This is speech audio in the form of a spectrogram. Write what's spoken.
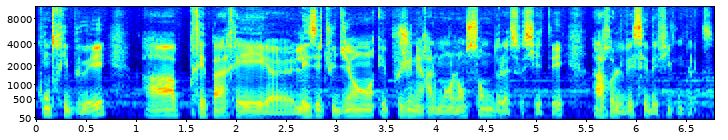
contribuer à préparer les étudiants et plus généralement l'ensemble de la société à relever ces défis complexes.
